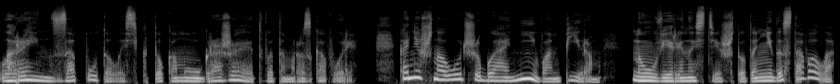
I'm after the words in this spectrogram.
Лоррейн запуталась, кто кому угрожает в этом разговоре. Конечно, лучше бы они вампирам, но уверенности что-то не доставало,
